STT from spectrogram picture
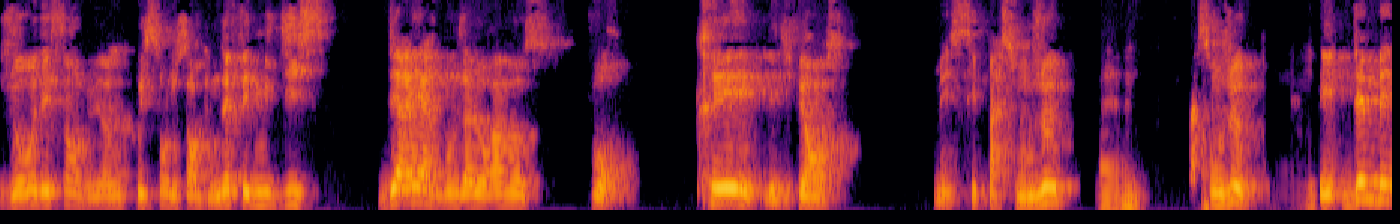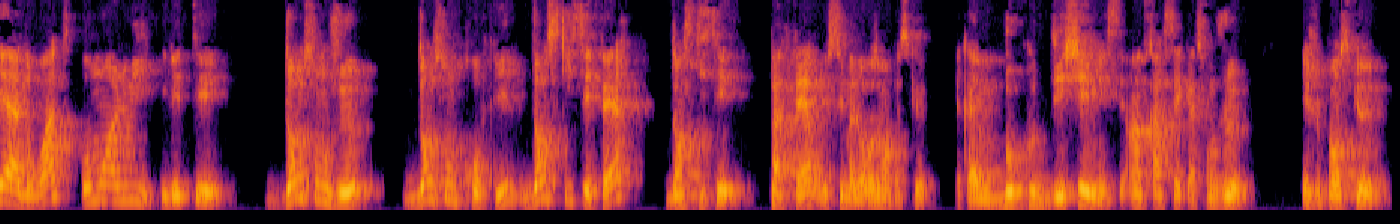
Je redescends, je me mets dans une position de sorte de 9,5, 10, derrière Gonzalo Ramos pour créer les différences. Mais c'est pas son jeu, Ouais, oui. pas son jeu. Et Dembélé à droite, au moins lui, il était dans son jeu, dans son profil, dans ce qu'il sait faire, dans ce qu'il sait pas faire aussi malheureusement parce que il y a quand même beaucoup de déchets, mais c'est intrinsèque à son jeu. Et je pense que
